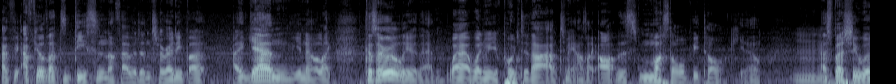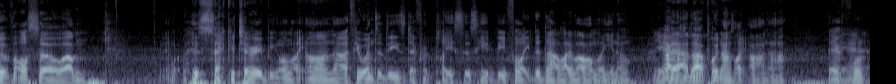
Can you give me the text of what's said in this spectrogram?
I feel that's decent enough evidence already. But again, you know, like because earlier then where when you pointed that out to me, I was like, oh, this must all be talk, you know. Mm. Especially with also um, his secretary being on like, oh no, if he went to these different places, he'd be for like the Dalai Lama, you know. I, Yeah. at that point, I was like, oh no, therefore, Yeah.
